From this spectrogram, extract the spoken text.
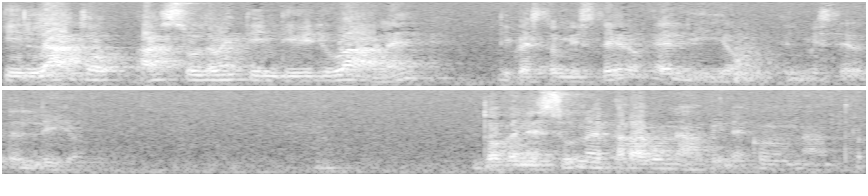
Il lato assolutamente individuale di questo mistero è l'io, il mistero dell'io, dove nessuno è paragonabile con un altro.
